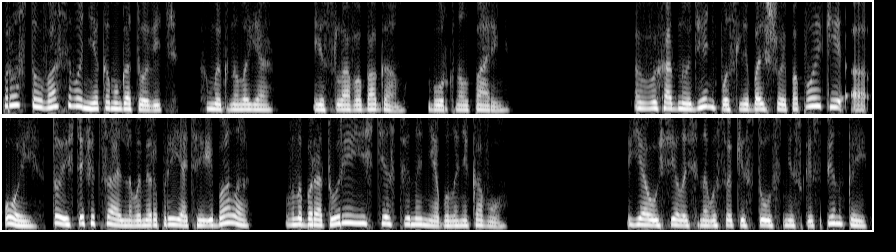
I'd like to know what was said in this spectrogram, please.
«Просто у вас его некому готовить», — хмыкнула я. «И слава богам», — буркнул парень. В выходной день после большой попойки, а, ой, то есть официального мероприятия и бала, в лаборатории, естественно, не было никого. Я уселась на высокий стул с низкой спинкой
